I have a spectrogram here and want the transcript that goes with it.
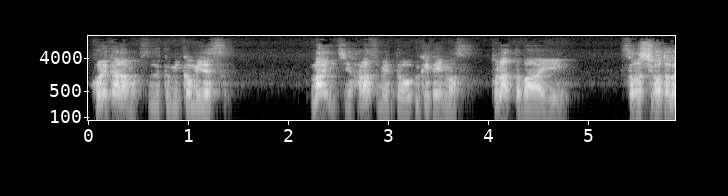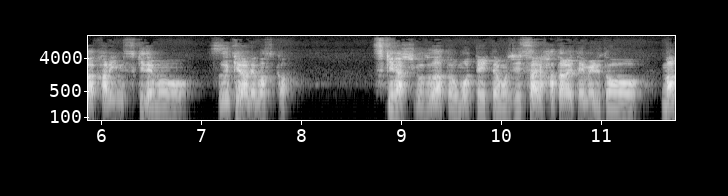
これからも続く見込みです。毎日ハラスメントを受けています。となった場合その仕事が仮に好きでも続けられますか？好きな仕事だと思っていても実際に働いてみると全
